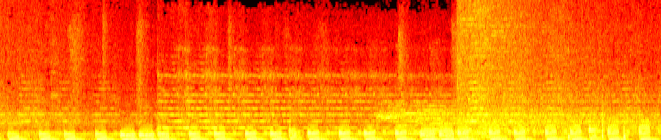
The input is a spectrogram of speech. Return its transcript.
Thank you.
